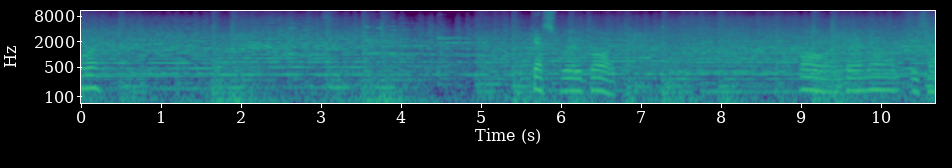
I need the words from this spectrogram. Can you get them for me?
Wah. Guess we'll God. Oh, angkanya bisa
